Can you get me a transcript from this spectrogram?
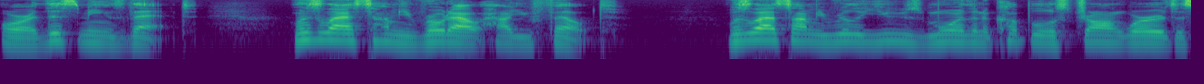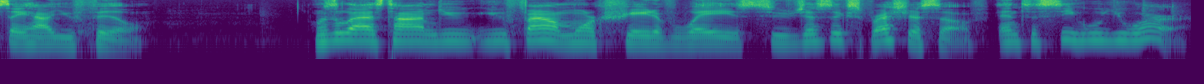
or this means that. When's the last time you wrote out how you felt? When's the last time you really used more than a couple of strong words to say how you feel? When's the last time you you found more creative ways to just express yourself and to see who you are?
